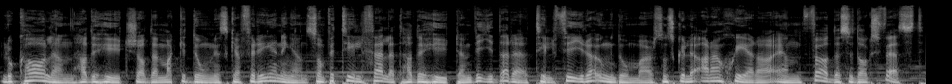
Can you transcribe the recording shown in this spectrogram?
Lokalen hade hyrts av den makedoniska föreningen som för tillfället hade hyrt den vidare till fyra ungdomar som skulle arrangera en födelsedagsfest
